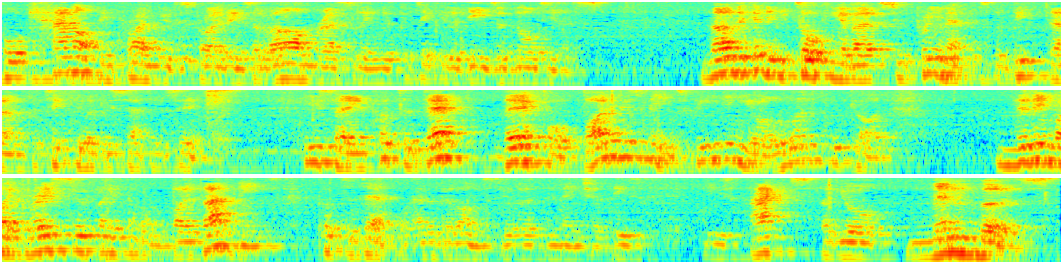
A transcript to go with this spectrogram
Paul cannot be primarily describing sort of arm wrestling with particular deeds of naughtiness. Neither can he be talking about supreme efforts to beat down particular besetting sins. He's saying, put to death, therefore, by this means, feeding your life with God, living by grace through faith alone. By that means, put to death whatever belongs to your earthly nature, these, these acts of your members.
